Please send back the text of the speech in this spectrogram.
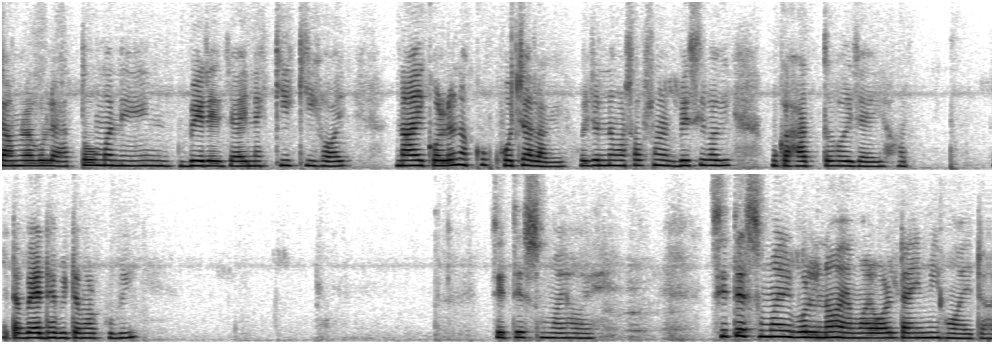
চামড়াগুলো এত মানে বেড়ে যায় না কি কি হয়, নাই করলে না খুব খোঁচা লাগে। ওই জন্য আমার সবসময় বেশিরভাগই মুখে হাত তো হয়ে যায়, হাত। এটা ব্যাড হ্যাবিট আমার খুবই। শীতের সময় হয়। শীতের সময় বলে নয়, আমার অল টাইমই হয় এটা।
